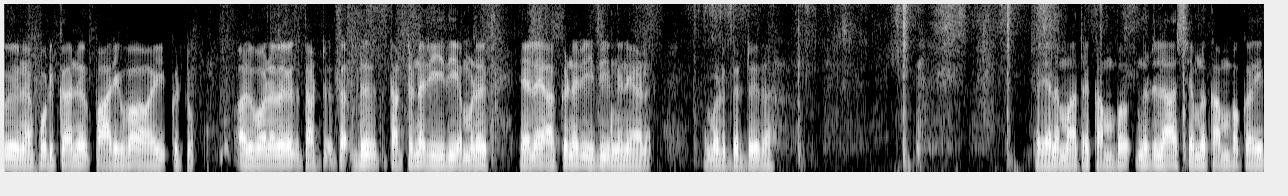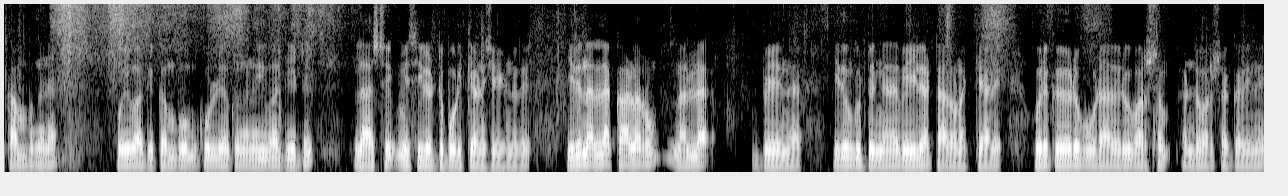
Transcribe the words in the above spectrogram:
പിന്നെ പൊടിക്കാൻ പാചകമായി കിട്ടും. അതുപോലെ തട്ട് ഇത് തട്ടുന്ന രീതി നമ്മൾ ഇലയാക്കുന്ന രീതി ഇങ്ങനെയാണ്. നമ്മൾ എടുത്തിട്ട് ഇതാ ഇല മാത്രമേ കമ്പ് എന്നിട്ട് ലാസ്റ്റ് നമ്മൾ കമ്പൊക്കെ ഈ കമ്പ് ഇങ്ങനെ ഒഴിവാക്കി കമ്പും കുള്ളിയൊക്കെ ഇങ്ങനെ ഒഴിവാക്കിയിട്ട് ലാസ്റ്റ് മിക്സിയിലിട്ട് പൊടിക്കുകയാണ് ചെയ്യുന്നത്. ഇത് നല്ല കളറും നല്ല പിന്നെ ഇതും കിട്ടും. ഇങ്ങനെ വെയിൽ തട്ടാതെ ഉണക്കിയാൽ ഒരു കേട് കൂടാതെ ഒരു വർഷം രണ്ട് വർഷമൊക്കെ അതിന്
